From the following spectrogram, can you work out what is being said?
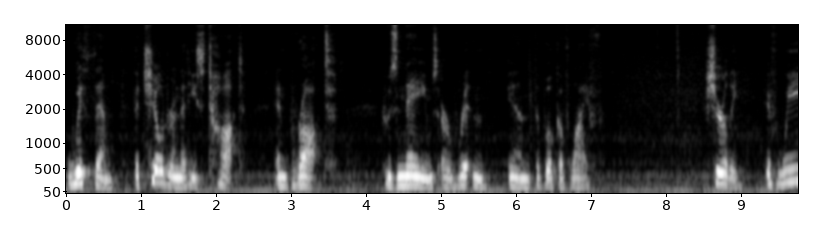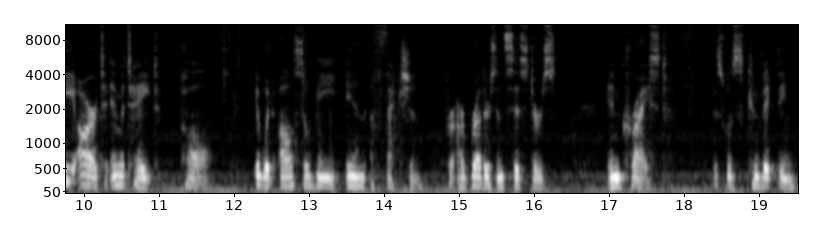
with them, the children that he's taught and brought, whose names are written in the book of life. Surely, if we are to imitate Paul, it would also be in affection for our brothers and sisters in Christ. This was convicting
